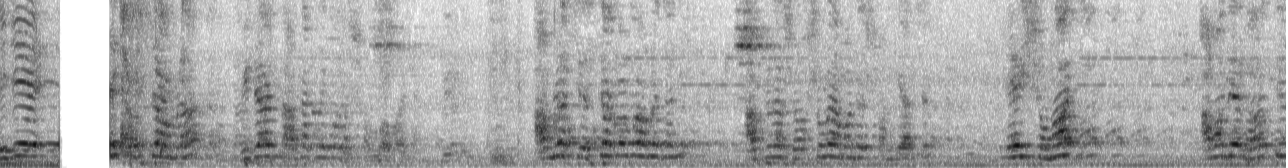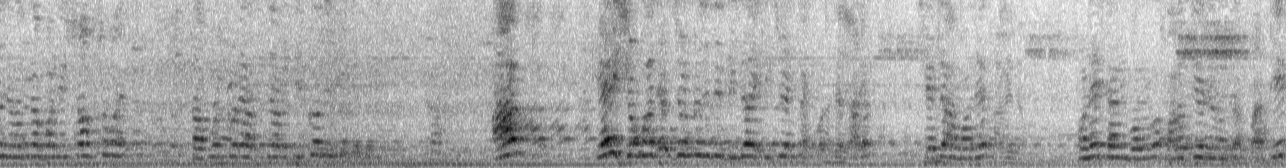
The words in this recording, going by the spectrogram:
এই যে আমরা বিধায়ক না থাকলে করা সম্ভব হয় না। আমরা চেষ্টা করব, আমরা জানি আপনারা সবসময় আমাদের সঙ্গে আছেন। এই সমাজ, আমাদের ভারতীয় জনতা পার্টি সবসময় সাপোর্ট করে আসছে, আমি দীর্ঘদিন আর এই সমাজের জন্য যদি বিদায় কিছু একটা করতে পারে, সেটা আমাদের অনেক আমি বলব, ভারতীয় জনতা পার্টির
